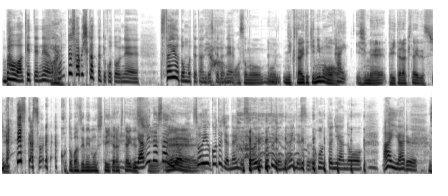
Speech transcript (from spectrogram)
場を開けてね、はい。本当に寂しかったってことをね伝えようと思ってたんですけどね。もうそのもううん肉体的にもはい。いじめていただきたいですし、何 ですかそれ。言葉攻めもしていただきたいですし。やめなさいよ、ええ。そういうことじゃないです。そういうことじゃないです。本当にあの愛あるね。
